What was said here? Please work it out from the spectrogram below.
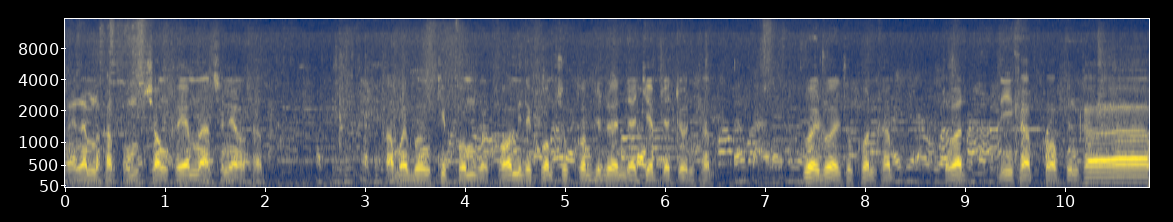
แนะนำนะครับผมช่องเคยอำนาจชาแนลครับขอมาเบิ่งคลิปผมก็ขอมีแต่ความสุขความเจริญอย่าเจ็บอย่าจนครับ ด้วยด้วยทุกคนครับ สวัสดีครับ ขอบคุณครับ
